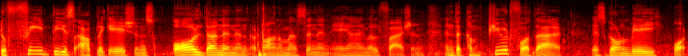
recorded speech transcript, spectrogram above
to feed these applications, all done in an autonomous and an AI/ML fashion. And the compute for that is going to be what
